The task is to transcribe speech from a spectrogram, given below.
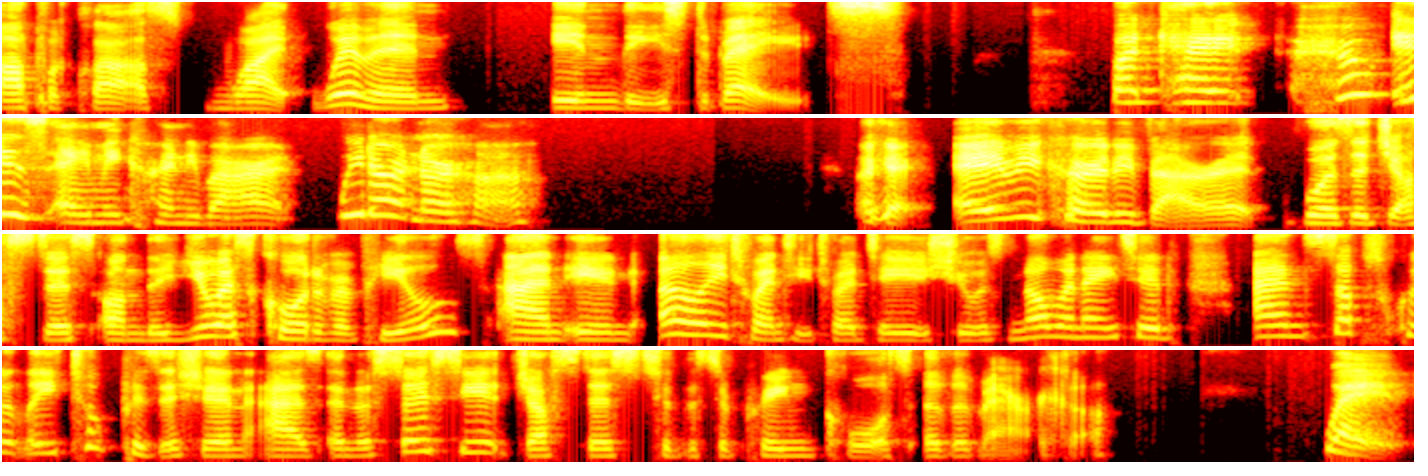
upper class white women in these debates. But, Cate, who is Amy Coney Barrett? We don't know her. Okay, Amy Coney Barrett was a justice on the US Court of Appeals, and in early 2020, she was nominated and subsequently took position as an associate justice to the Supreme Court of America. Wait,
